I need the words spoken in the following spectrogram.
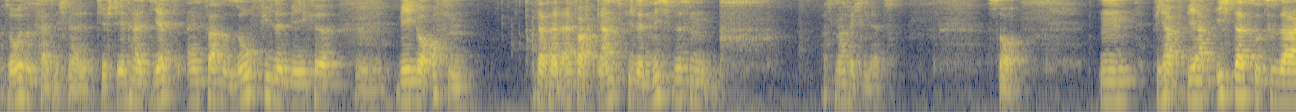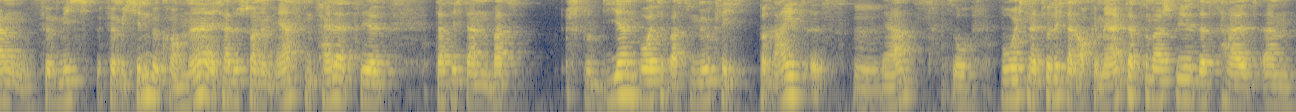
so ist es halt nicht mehr. Dir stehen halt jetzt einfach so viele Wege, Wege offen, dass halt einfach ganz viele nicht wissen, pff, was mache ich denn jetzt? So. Hm, Wie habe wie hab ich das sozusagen für mich, für mich hinbekommen? Ne? Ich hatte schon im ersten Teil erzählt, dass ich dann was studieren wollte, was möglichst breit ist. Ja? So, wo ich natürlich dann auch gemerkt habe, zum Beispiel, dass halt ähm,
